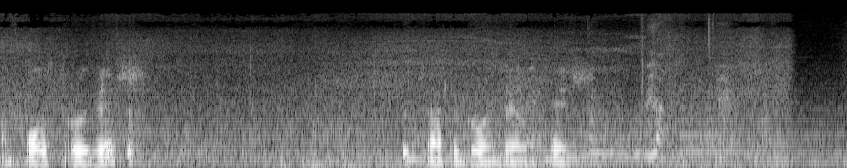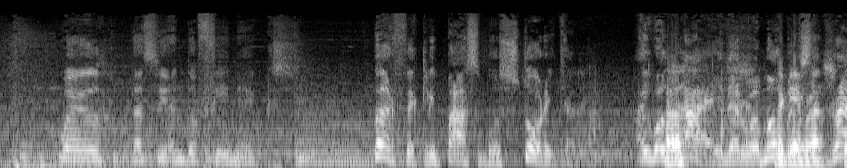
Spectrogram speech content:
Can't fall through this. So I have to go in there like this. Well, that's the end of Fenyx. Perfectly passable storytelling. I won't Huh? lie, there were game moments that runs dragged,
